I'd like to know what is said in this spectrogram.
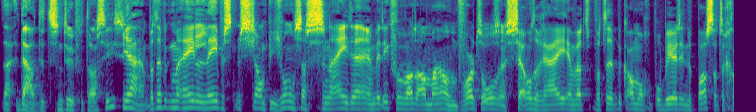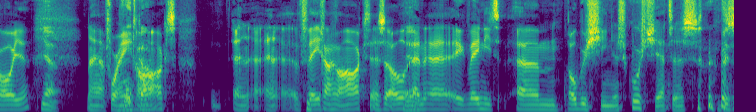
Nou, nou, dit is natuurlijk fantastisch. Ja, wat heb ik mijn hele leven champignons aan snijden en weet ik veel wat allemaal. En wortels en selderij. En wat, wat heb ik allemaal geprobeerd in de pasta te gooien. Ja. Nou ja, voorheen Vodka. gehakt. En, en, en vega gehakt en zo. Ja. En eh, ik weet niet, ehm, aubergines, courgettes. Dus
